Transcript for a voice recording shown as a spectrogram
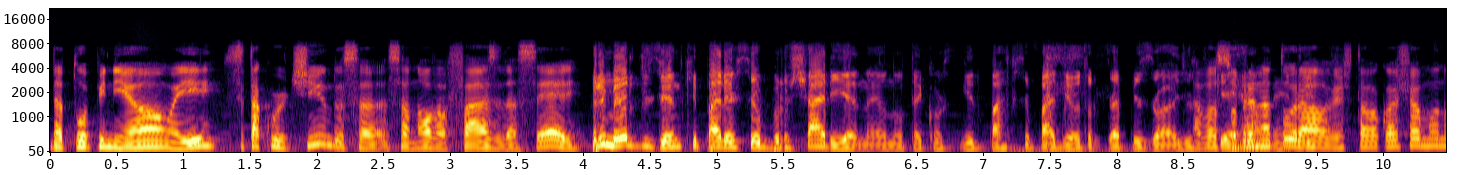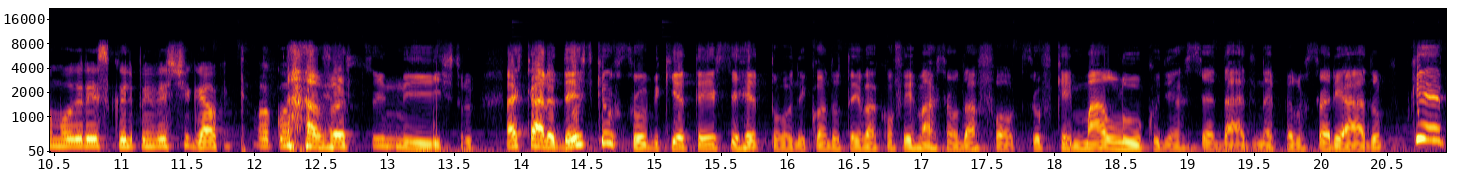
da tua opinião aí. Você tá curtindo essa, essa nova fase da série? Primeiro dizendo que pareceu bruxaria, né? Eu não ter conseguido participar de outros episódios. Tava sobrenatural, realmente... a gente tava quase chamando o Mulder e Scully pra investigar o que, que tava acontecendo. Tava sinistro. Mas, cara, desde que eu soube que ia ter esse retorno e quando teve a confirmação da Fox, eu fiquei maluco de ansiedade, né, pelo seriado. Porque,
